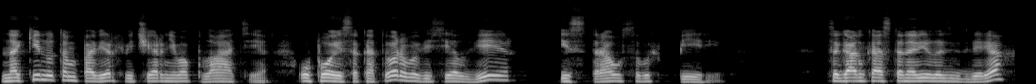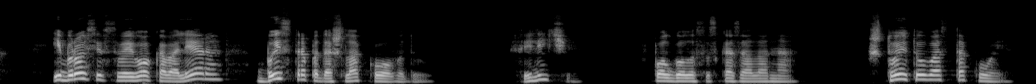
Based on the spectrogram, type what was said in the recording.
накинутом поверх вечернего платья, у пояса которого висел веер из страусовых перьев. Цыганка остановилась в дверях и, бросив своего кавалера, быстро подошла к оводу. «Феличи», — в полголоса сказала она, — «что это у вас такое?»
